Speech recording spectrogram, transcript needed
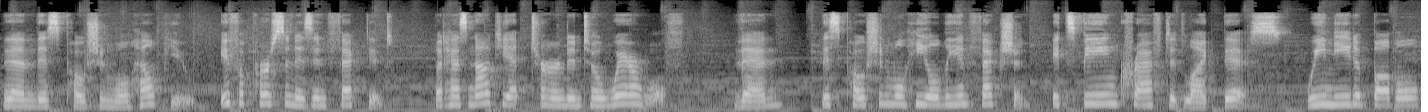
then this potion will help you. If a person is infected, but has not yet turned into a werewolf, then this potion will heal the infection. It's being crafted like this. We need a bubble,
